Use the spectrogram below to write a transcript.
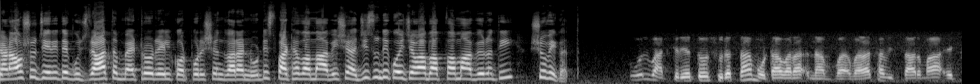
જણાવશો જે રીતે ગુજરાત મેટ્રો રેલ કોર્પોરેશન દ્વારા નોટિસ પાઠવવામાં આવી છે. હજી સુધી કોઈ જવાબ આપવામાં આવ્યો નથી. શું વિગત? કુલ વાત કરીએ તો સુરતના મોટા વરાછા વિસ્તારમાં એક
